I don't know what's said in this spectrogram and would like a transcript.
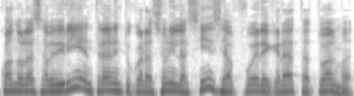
Cuando la sabiduría entrara en tu corazón y la ciencia fuere grata a tu alma,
